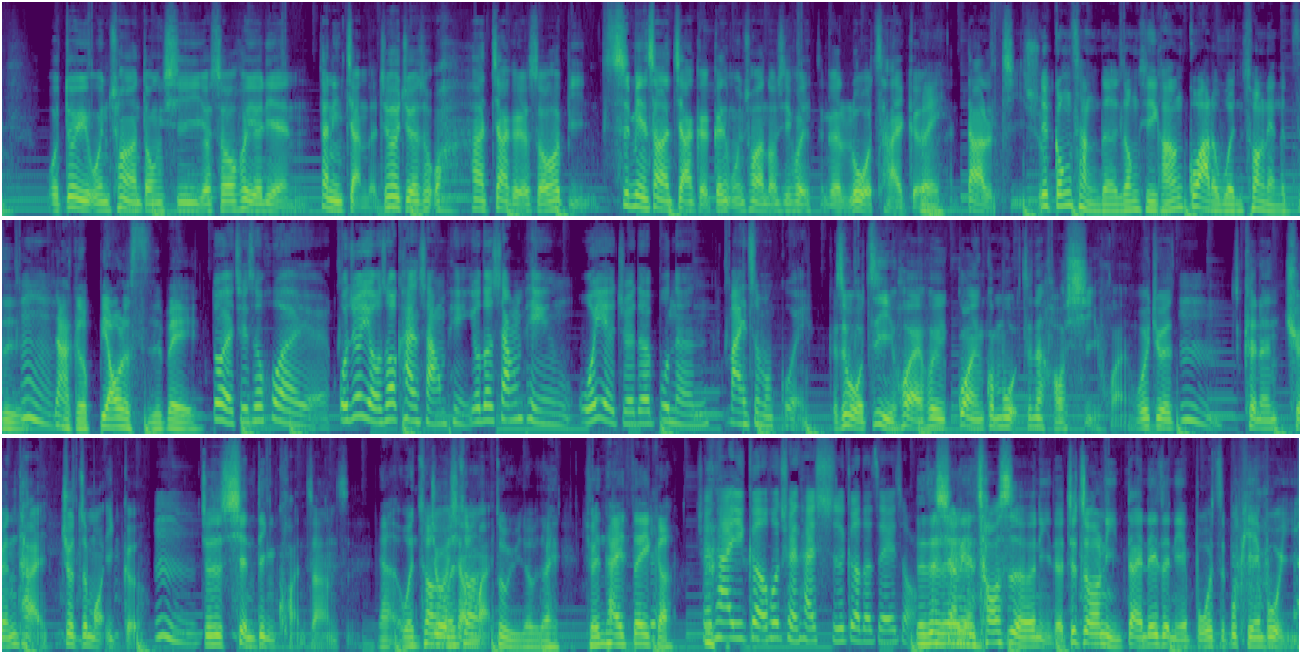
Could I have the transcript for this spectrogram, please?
我对于文创的东西，有时候会有点像你讲的，就会觉得说，哇，它的价格有时候会比市面上的价格跟文创的东西会整个落差一个很大的级数。就工厂的东西好像挂了“文创”两个字，嗯，价格飙了十倍。对，其实会耶。我觉得有时候看商品，有的商品我也觉得不能卖这么贵。可是我自己后来会逛一逛，我真的好喜欢，我会觉得，嗯，可能全台就这么一个，嗯，就是限定款这样子。文创文创术语对不对？全台这一个。全台一个或全台十个的这一种，对对项链超适合你的，就只有你戴，勒着你的脖子不偏不倚。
